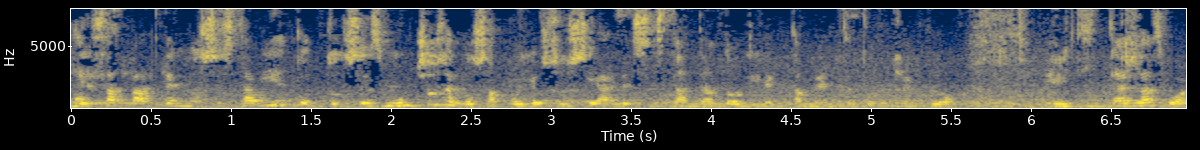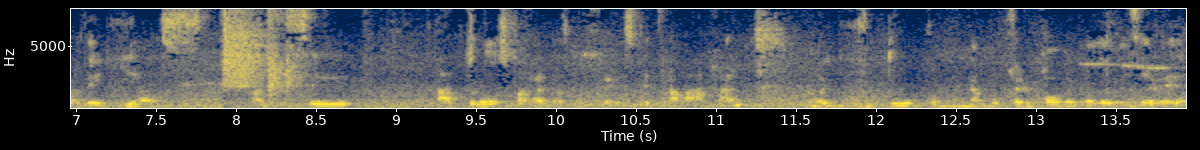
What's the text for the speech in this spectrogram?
y esa parte no se está viendo. Entonces muchos de los apoyos sociales se están dando directamente, por ejemplo, el quitar las guarderías parece atroz para las mujeres que trabajan, ¿no? y tú como una mujer joven lo debes de ver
